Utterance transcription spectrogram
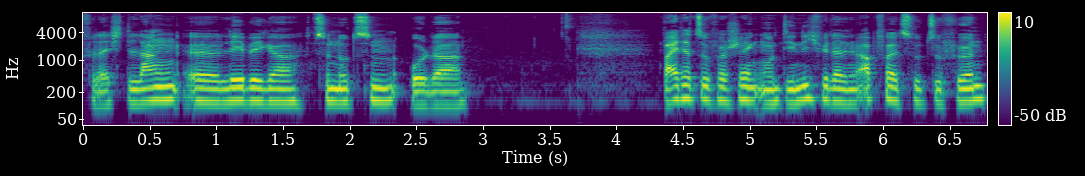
vielleicht langlebiger zu nutzen oder weiter zu verschenken und die nicht wieder dem Abfall zuzuführen,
